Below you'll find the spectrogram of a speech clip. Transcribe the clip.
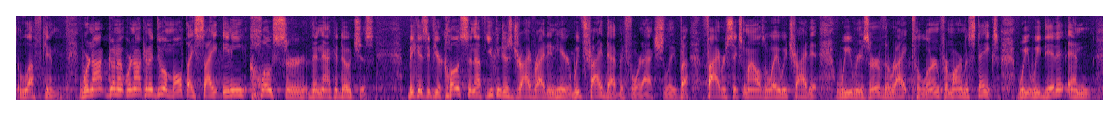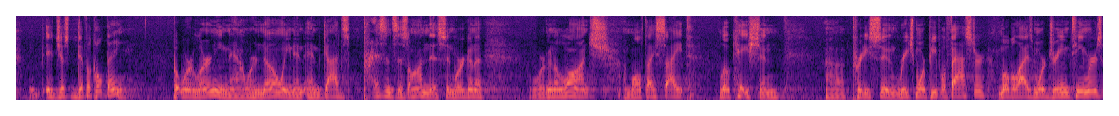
Lufkin. We're not gonna, we're not gonna do a multi site any closer than Nacogdoches because if you're close enough, you can just drive right in here. We've tried that before, actually. About five or six miles away, we tried it. We reserve the right to learn from our mistakes. We, we did it, and it's just a difficult thing. But we're learning now, we're knowing, and, and God's presence is on this, and we're gonna, we're gonna launch a multi site location uh, pretty soon. Reach more people faster, mobilize more dream teamers,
